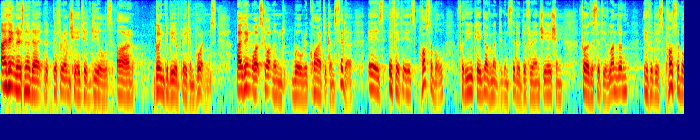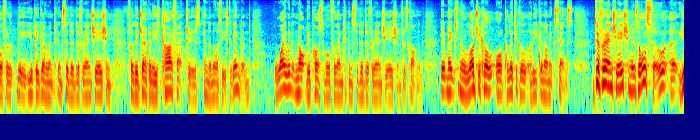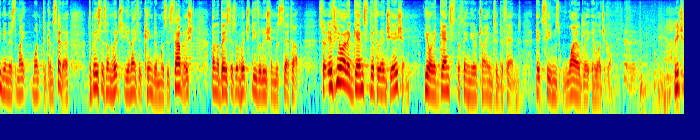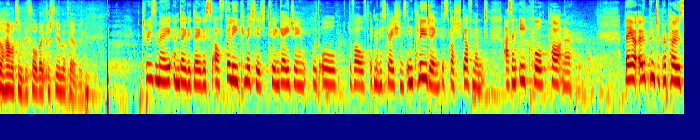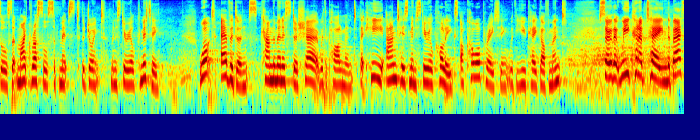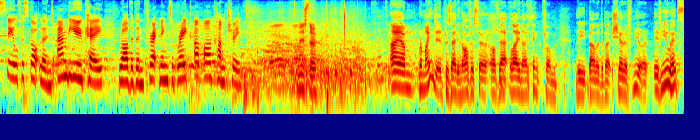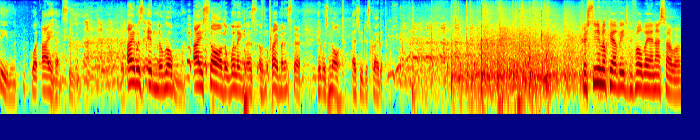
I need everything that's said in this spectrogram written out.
I think there's no doubt that differentiated deals are going to be of great importance. I think what Scotland will require to consider is if it is possible for the UK government to consider differentiation for the City of London, if it is possible for the UK government to consider differentiation for the Japanese car factories in the northeast of England, why would it not be possible for them to consider differentiation for Scotland? It makes no logical or political or economic sense. Differentiation is also, uh, unionists might want to consider, the basis on which the United Kingdom was established and the basis on which devolution was set up. So if you are against differentiation, you're against the thing you're trying to defend. It seems wildly illogical. Rachel Hamilton, followed by Christina McKelvey. Theresa May and David Davis are fully committed to engaging with all devolved administrations, including the Scottish Government, as an equal partner. They are open to proposals that Mike Russell submits to the Joint Ministerial Committee. What evidence can the Minister share with the Parliament that he and his ministerial colleagues are cooperating with the UK Government so that we can obtain the best deal for Scotland and the UK rather than threatening to break up our country? Minister. I am reminded, presiding officer, of that line, I think, from the ballad about Sheriff Muir. If you had seen what I had seen, I was in the room. I saw the willingness of the Prime Minister. It was not as you describe it. Christina Milkiewicz, followed by Anna Sauer.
